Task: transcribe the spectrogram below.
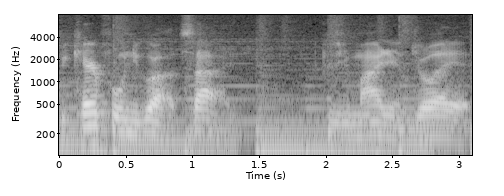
be careful when you go outside because you might enjoy it.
